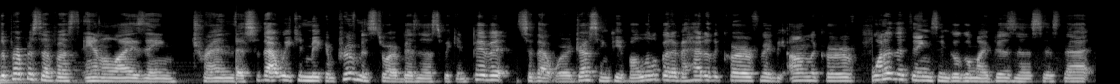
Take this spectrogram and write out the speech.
The purpose of us analyzing trends is so that we can make improvements to our business, we can pivot so that we're addressing people a little bit of ahead of the curve, maybe on the curve. One of the things in Google My Business is that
